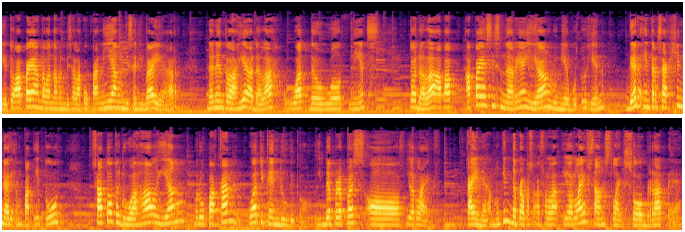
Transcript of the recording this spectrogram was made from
yaitu apa yang teman-teman bisa lakukan yang bisa dibayar. Dan yang terakhir adalah what the world needs, itu adalah apa apa ya sih sebenarnya yang dunia butuhin. Dan intersection dari empat itu satu atau dua hal yang merupakan what you can do gitu, the purpose of your life kinda. Mungkin the purpose of your life sounds like so berat ya.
